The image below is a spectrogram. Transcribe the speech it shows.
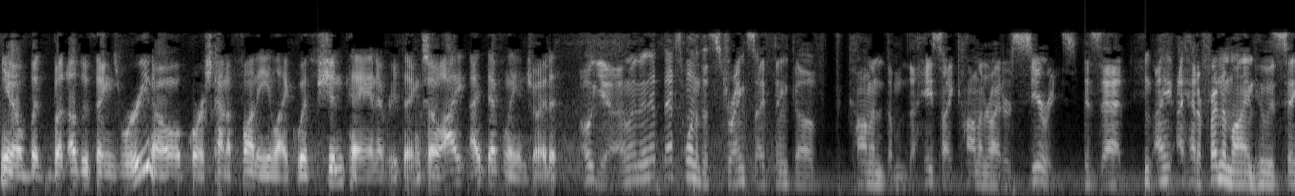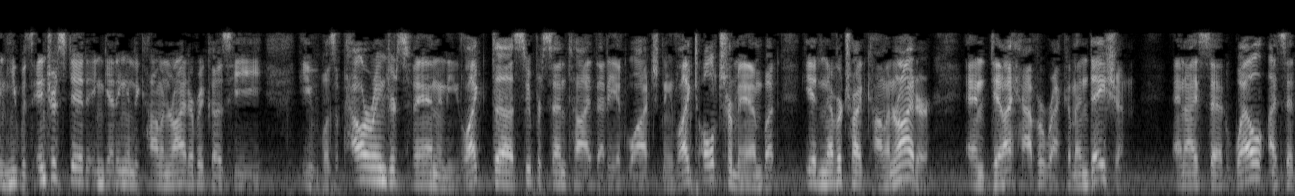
you know but but other things were you know of course kind of funny like with Shinpei and everything. So I I definitely enjoyed it. Oh yeah, I mean that's one of the strengths I think of the Kamen the, the Heisei Kamen Rider series is that I, I had a friend of mine who was saying he was interested in getting into Kamen Rider because he he was a Power Rangers fan and he liked uh, Super Sentai that he had watched and he liked Ultraman but he had never tried Kamen Rider. And did I have a recommendation? And I said, well, I said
